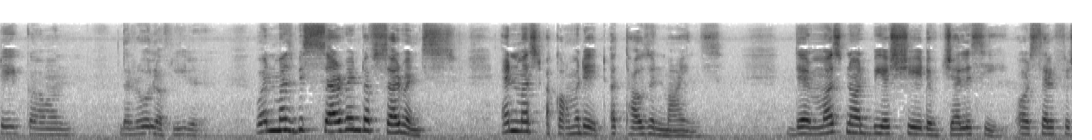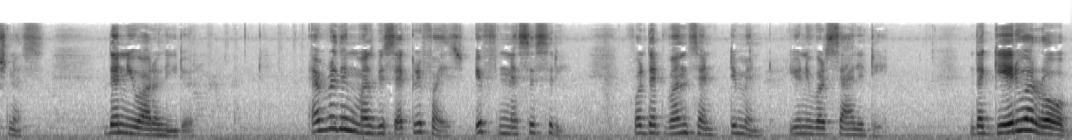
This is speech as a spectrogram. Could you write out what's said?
take on the role of leader. One must be servant of servants and must accommodate a thousand minds. There must not be a shade of jealousy or selfishness. Then you are a leader. Everything must be sacrificed if necessary for that one sentiment universality the Gerua robe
